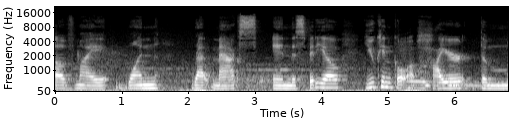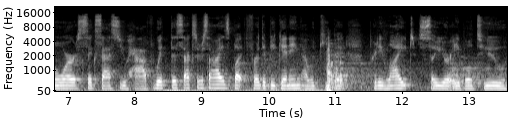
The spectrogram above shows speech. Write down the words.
of my one rep max in this video. You can go up higher the more success you have with this exercise, but for the beginning, I would keep it pretty light so you're able to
